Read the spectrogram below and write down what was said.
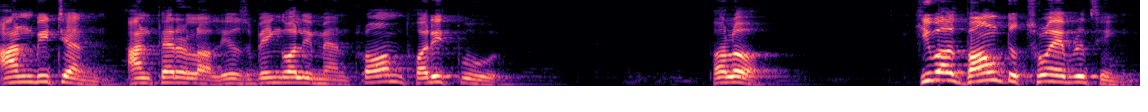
unbeaten, unparalleled. He was a Bengali man from Faridpur. Follow? He was bound to throw everything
